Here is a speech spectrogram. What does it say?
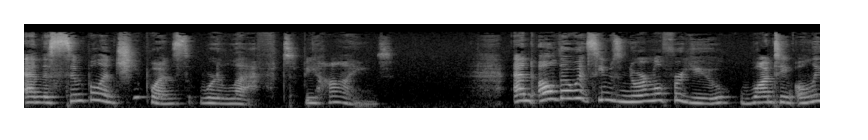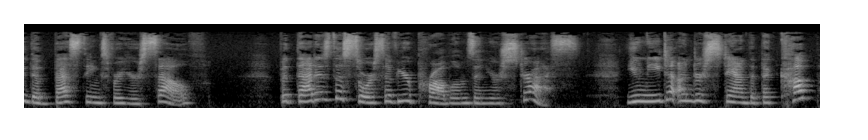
and the simple and cheap ones were left behind. And although it seems normal for you wanting only the best things for yourself, but that is the source of your problems and your stress. You need to understand that the cup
